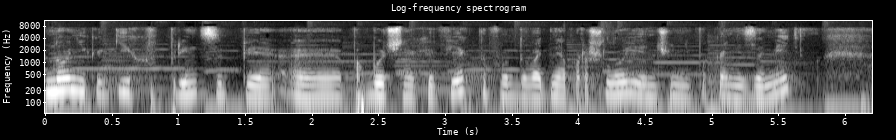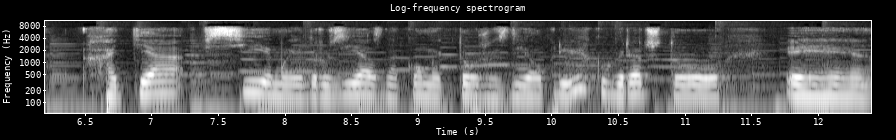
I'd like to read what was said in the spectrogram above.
Но никаких, в принципе, побочных эффектов. Вот два дня прошло, я ничего пока не заметил. Хотя все мои друзья, знакомые, кто уже сделал прививку, говорят, что э,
